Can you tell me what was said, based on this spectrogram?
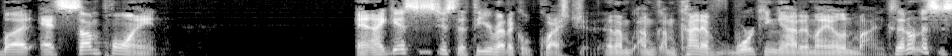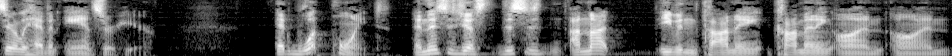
But at some point, and I guess it's just a theoretical question, and I'm I'm, I'm kind of working out in my own mind because I don't necessarily have an answer here. At what point? And this is just this is I'm not even commenting commenting on on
